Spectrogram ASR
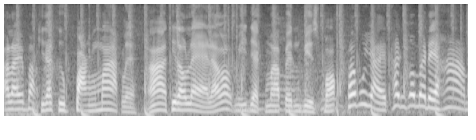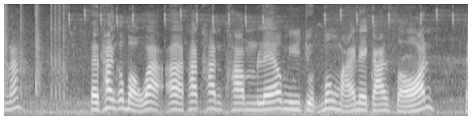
อะไรบ้างที่นั่นคือปังมากเลยอ่าที่เราแหล่แล้วก็มีเด็กมาเป็นบีสบ็อกพระผู้ใหญ่ท่านก็ไม่ได้ห้ามนะ แต่ท่านก็บอกว่าอ่าถ้าท่านทำแล้วมีจุดมุ่งหมายในการสอน ใน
